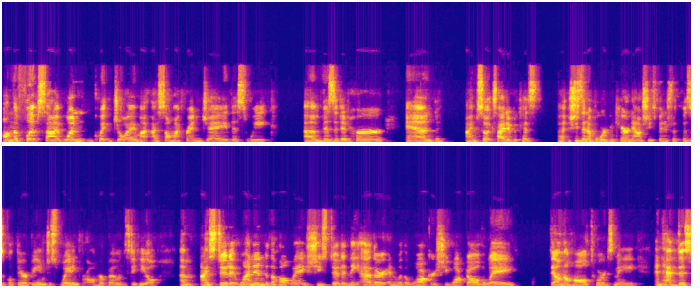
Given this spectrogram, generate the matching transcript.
on the flip side, one quick joy, my I saw my friend Jay this week, um, visited her, and I'm so excited because uh, she's in a board and care now. She's finished with physical therapy and just waiting for all her bones to heal. Um, I stood at one end of the hallway, she stood in the other, and with a walker, she walked all the way down the hall towards me and had this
